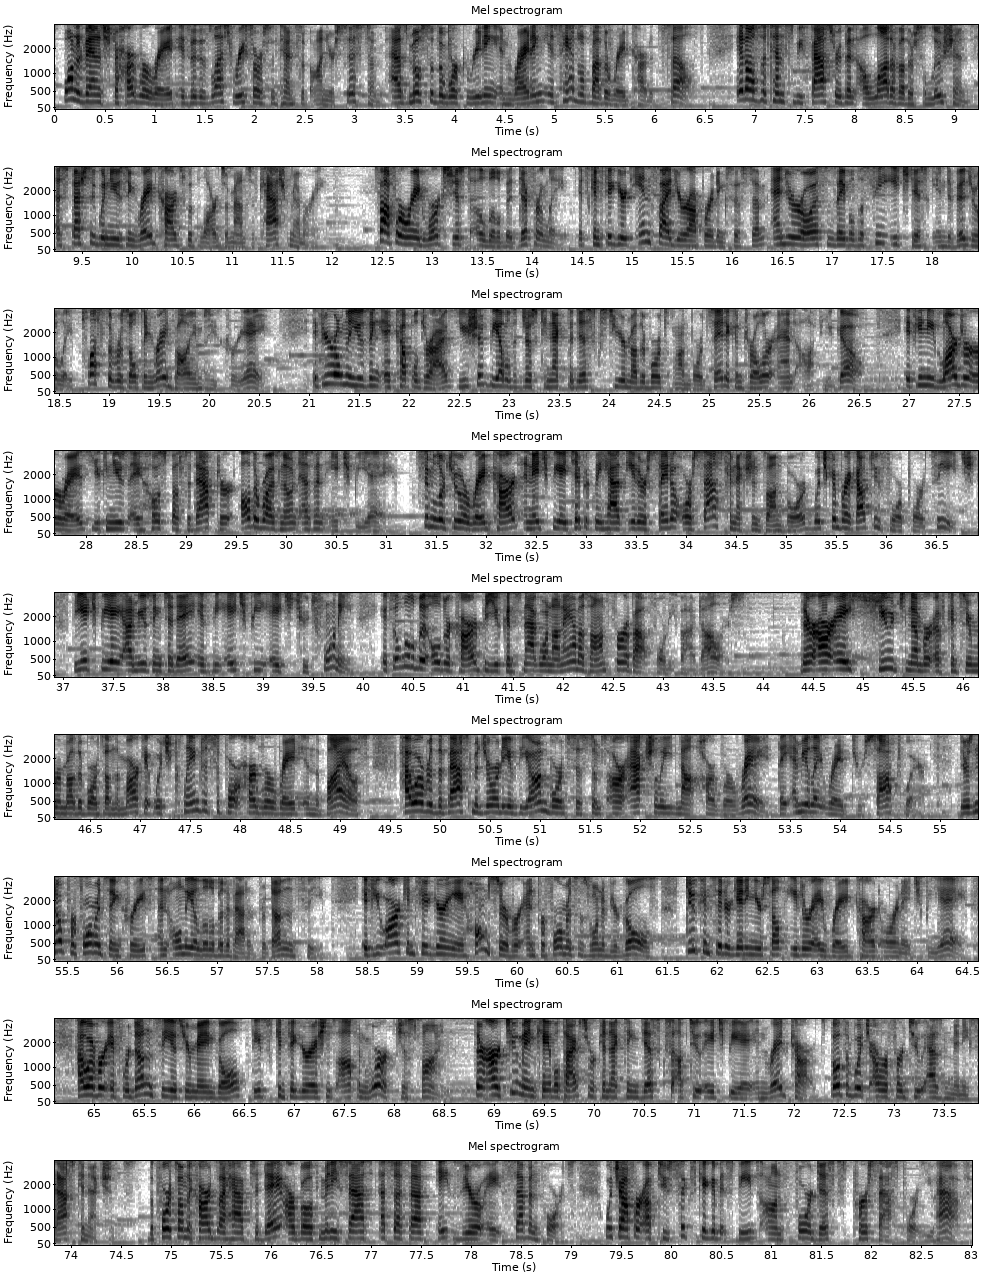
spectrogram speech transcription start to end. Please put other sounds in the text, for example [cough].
One advantage to hardware RAID is it is less resource intensive on your system, as most of the work reading and writing is handled by the RAID card itself. It also tends to be faster than a lot of other solutions, especially when using RAID cards with large amounts of cache memory. Software RAID works just a little bit differently. It's configured inside your operating system, and your OS is able to see each disk individually, plus the resulting RAID volumes you create. If you're only using a couple drives, you should be able to just connect the disks to your motherboard's onboard SATA controller and off you go. If you need larger arrays, you can use a host bus adapter, otherwise known as an HBA. Similar to a RAID card, an HBA typically has either SATA or SAS connections on board, which can break out to four ports each. The HBA I'm using today is the HP H220. It's a little bit older card, but you can snag one on Amazon for about $45. There are a huge number of consumer motherboards on the market which claim to support hardware RAID in the BIOS. However, the vast majority of the onboard systems are actually not hardware RAID. They emulate RAID through software. There's no performance increase and only a little bit of added redundancy. If you are configuring a home server and performance is one of your goals, do consider getting yourself either a RAID card or an HBA. However, if redundancy is your main goal, these configurations often work just fine. There are two main cable types for connecting disks up to HBA and RAID cards, both of which are referred to as mini SAS connections. The ports on the cards I have today are both mini SAS SFF 8087 ports, which offer up to 6 gigabit speeds on 4 disks per SAS port you have.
